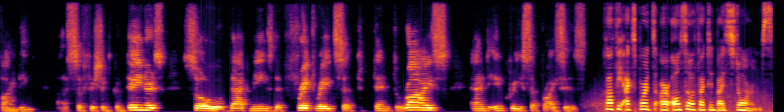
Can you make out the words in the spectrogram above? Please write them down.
finding uh, sufficient containers. So that means that freight rates uh, tend to rise and increase uh, prices. Coffee exports are also affected by storms.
